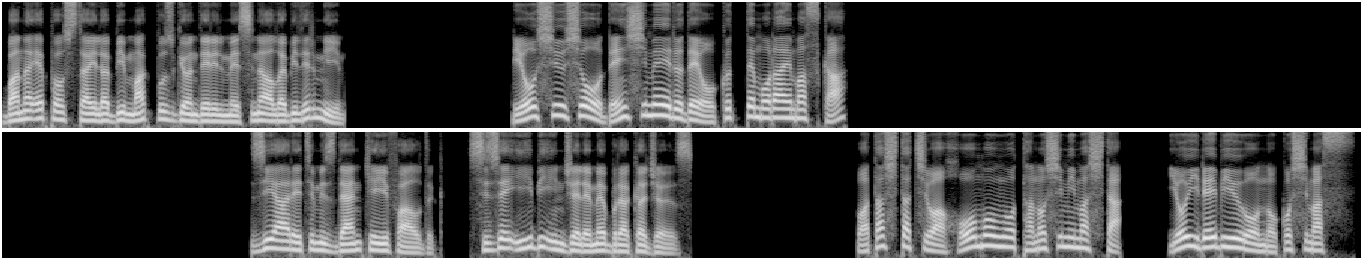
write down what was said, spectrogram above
Bana e-postayla bir makbuz gönderilmesini alabilir miyim? 領収書を電子メールで送ってもらえますか Ziyaretimizden keyif aldık. Size iyi bir inceleme bırakacağız. 私たちは訪問を楽しみました。良いレビューを残します。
